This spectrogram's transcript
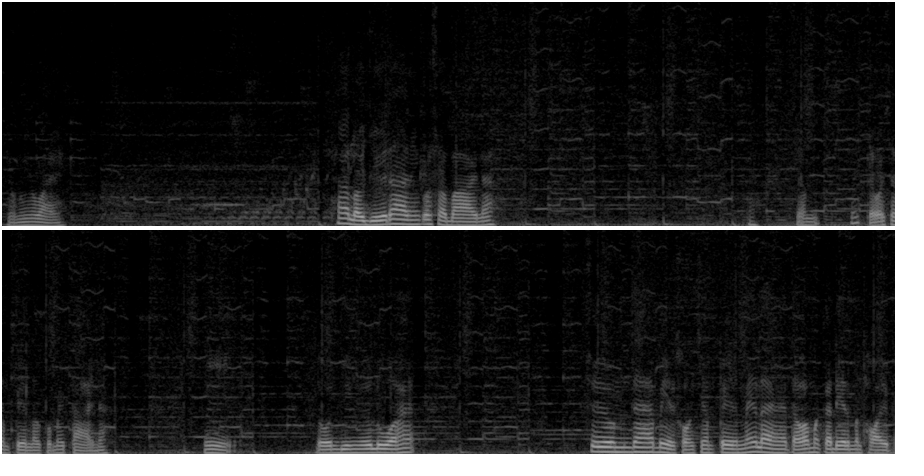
เดี๋ยวไม่ไหว ถ้าเรายื้อได้นี่ก็สบายนะแชมแต่ว่าแชมเปญเราก็ไม่ตายนะ นี่ โดนยิงรัวๆฮะคือดาเมจของแชมเปญไม่แรงนะแต่ว่ามันกระเด็นมันถอยไป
